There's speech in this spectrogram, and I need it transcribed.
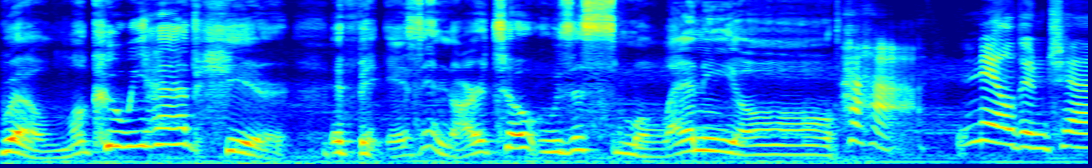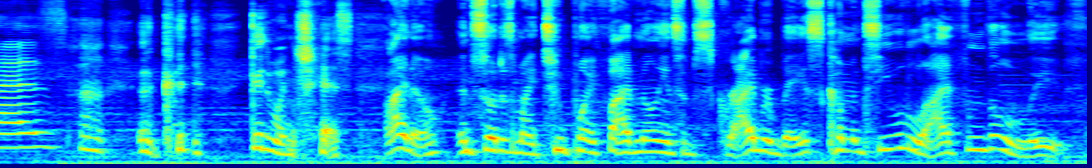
Well, look who we have here. If it isn't Naruto Uzus Millennial. Haha, nailed him, Chez. uh, good, good one, Chez. I know, and so does my 2.5 million subscriber base coming to you live from the Leaf.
